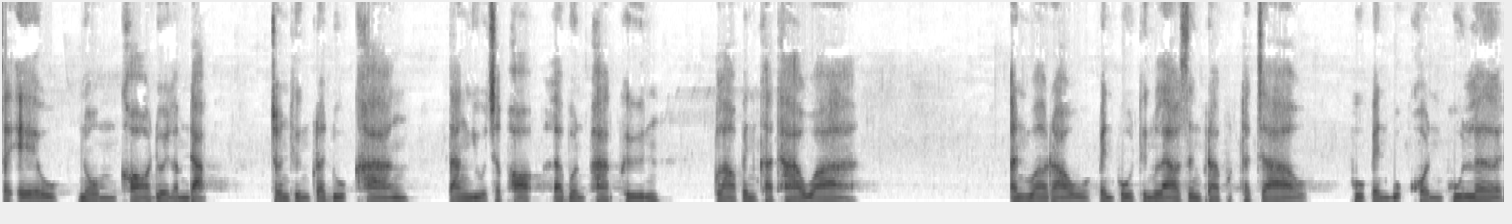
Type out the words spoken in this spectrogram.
สะเอว นมคอโดยลำดับ จนถึงกระดูกคาง ตั้งอยู่เฉพาะและบนภาคพื้น กล่าวเป็นคาถาว่า อันว่าเราเป็นผู้ถึงแล้วซึ่งพระพุทธเจ้า ผู้เป็นบุคคลผู้เลิศ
